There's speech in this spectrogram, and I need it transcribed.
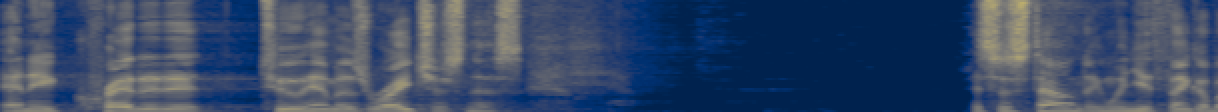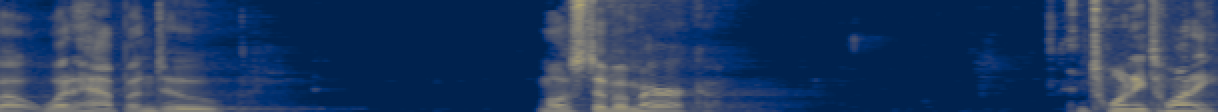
and he credited to him as righteousness. It's astounding when you think about what happened to most of America in 2020.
